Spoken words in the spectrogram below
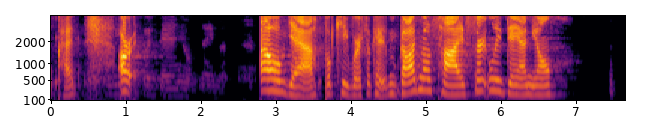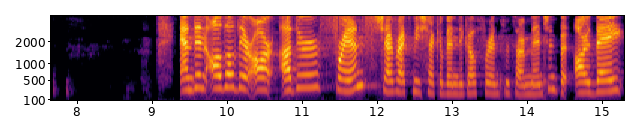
Okay. All right. Oh, yeah, book keywords. Okay, God Most High, certainly Daniel. And then, although there are other friends, Shadrach, Meshach, Abednego, for instance, are mentioned, but are they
